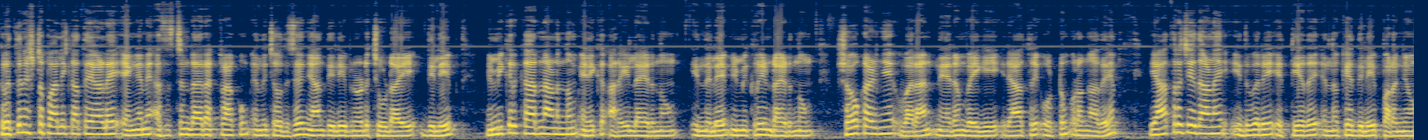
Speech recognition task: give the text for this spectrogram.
കൃത്യനിഷ്ഠ പാലിക്കാത്തയാളെ എങ്ങനെ അസിസ്റ്റന്റ് ഡയറക്ടറാക്കും എന്ന് ചോദിച്ച് ഞാൻ ദിലീപിനോട് ചൂടായി. ദിലീപ് മിമിക്രിക്കാരനാണെന്നും എനിക്ക് അറിയില്ലായിരുന്നു. ഇന്നലെ മിമിക്രി ഉണ്ടായിരുന്നു. ഷോ കഴിഞ്ഞ് വരാൻ നേരം വൈകി. രാത്രി ഒട്ടും ഉറങ്ങാതെ യാത്ര ചെയ്താണ് ഇതുവരെ എത്തിയത് എന്നൊക്കെ ദിലീപ് പറഞ്ഞു.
